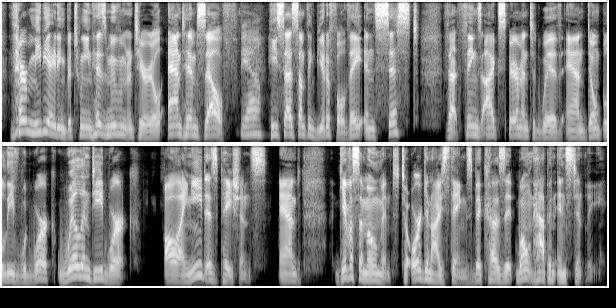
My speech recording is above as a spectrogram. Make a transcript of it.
they're mediating between his movement material and himself. Yeah. He says something beautiful. They insist that things I experimented with and don't believe would work will indeed work. All I need is patience and give us a moment to organize things because it won't happen instantly.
